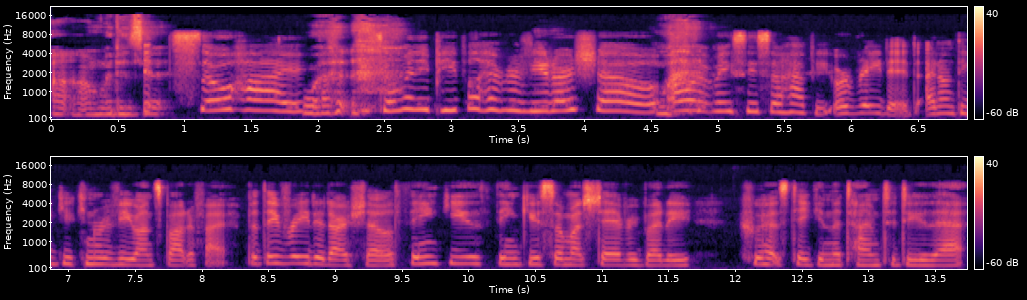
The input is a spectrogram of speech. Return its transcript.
Uh-uh, what is it? It's so high. What? So many people have reviewed our show. Oh, it makes me so happy. Or rated. I don't think you can review on Spotify, but they've rated our show. Thank you. Thank you so much to everybody who has taken the time to do that.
